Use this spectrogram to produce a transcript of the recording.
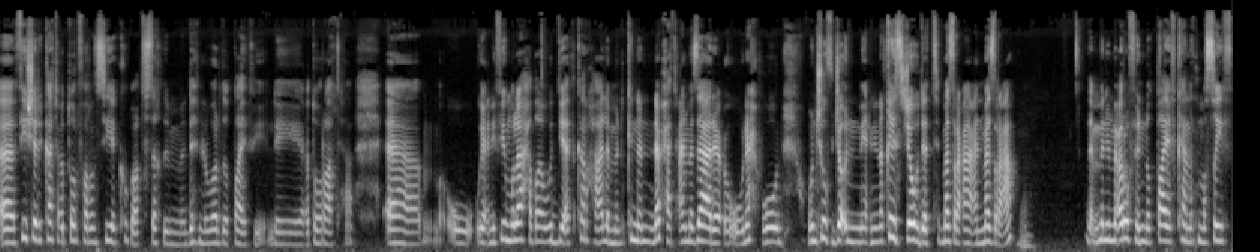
آه، في شركات عطور فرنسية كبرى تستخدم دهن الورد الطائفي لعطوراتها. ويعني في ملاحظة ودي أذكرها لما كنا نبحث عن مزارع ونحو ونشوف جو يعني نقيس جودة مزرعة عن مزرعة. من المعروف إنه الطائف كانت مصيف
